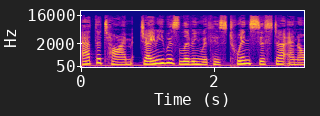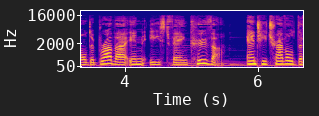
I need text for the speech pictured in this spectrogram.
At the time, Jamie was living with his twin sister and older brother in East Vancouver, and he travelled the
